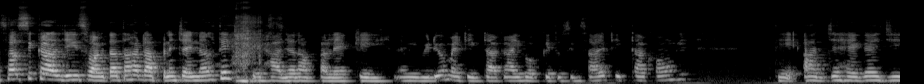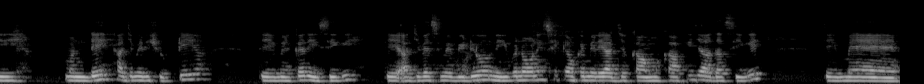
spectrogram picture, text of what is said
ਸਤਿ ਸ਼੍ਰੀ ਅਕਾਲ ਜੀ, ਸਵਾਗਤ ਹੈ ਤੁਹਾਡਾ ਆਪਣੇ ਚੈਨਲ ਤੇ। ਤੇ ਹਾਜ਼ਰ ਆਪਾਂ ਲੈ ਕੇ ਨਵੀਂ ਵੀਡੀਓ। ਮੈਂ ਠੀਕ ਠਾਕ ਆਈ ਹੋਪ ਕਿ ਤੁਸੀਂ ਵੀ ਸਾਰੇ ਠੀਕ ਠਾਕ ਹੋਵੋਗੇ। ਤੇ ਅੱਜ ਹੈਗਾ ਜੀ ਮੰਡੇ ਅੱਜ ਮੇਰੀ ਛੁੱਟੀ ਆ, ਤੇ ਮੈਂ ਘਰੇ ਹੀ ਸੀਗੀ। ਤੇ ਅੱਜ ਵੈਸੇ ਮੈਂ ਵੀਡੀਓ ਨਹੀਂ ਬਣਾਉਣੀ ਸੀ ਕਿਉਂਕਿ ਮੇਰੇ ਅੱਜ ਕੰਮ ਕਾਫੀ ਜ਼ਿਆਦਾ ਸੀਗੇ। ਤੇ ਮੈਂ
